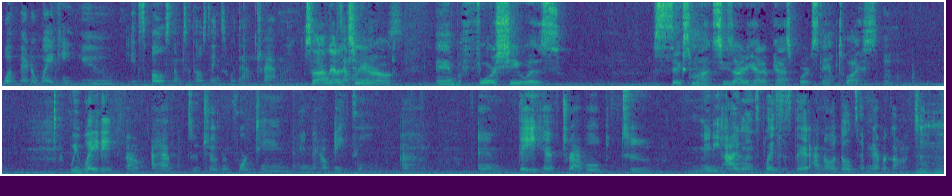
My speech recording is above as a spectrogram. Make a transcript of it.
what better way can you expose them to those things without traveling? So I've got a two-year-old, and before she was six months, she's already had her passport stamped twice. We waited. Um, I have two children, 14 and now 18, um, and they have traveled to many islands, places that I know adults have never gone to.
